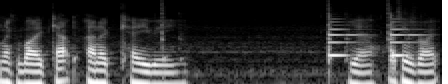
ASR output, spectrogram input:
And I can buy a cap and a KB. Yeah, that seems right.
